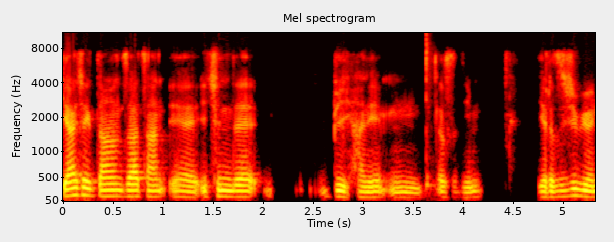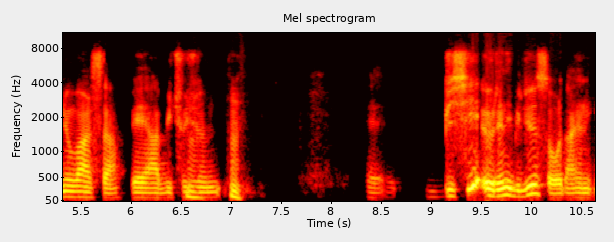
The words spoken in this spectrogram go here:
gerçekten zaten e, içinde bir hani nasıl diyeyim yaratıcı bir yönü varsa veya bir çocuğun hı. E, bir şey öğrenebiliyorsa oradan yani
